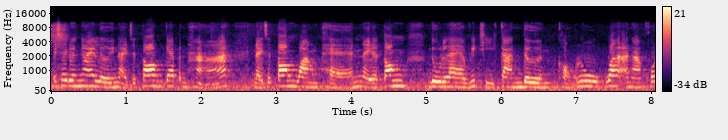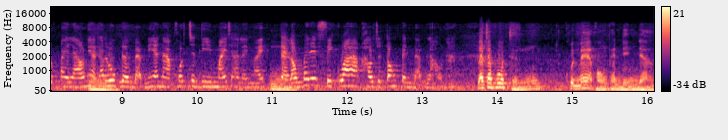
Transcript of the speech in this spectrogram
ไม่ใช่เรื่องง่ายเลย ไหนจะต้องแก้ปัญหา ไหนจะต้องวางแผน ไหนจะต้องดูแลวิถีการเดินของลูกว่าอนาคตไปแล้วเนี่ยถ้าลูกเดินแบบนี้อนาคตจะดีไหมจะอะไรไหมแต่เราไม่ได้ฟิกว่าเขาจะต้องเป็นแบบเรานะ แล้วถ้าพูดถึง คุณแม่ของแผ่นดินอย่าง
